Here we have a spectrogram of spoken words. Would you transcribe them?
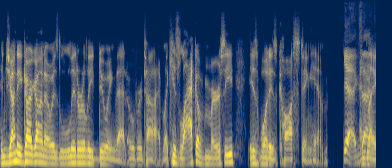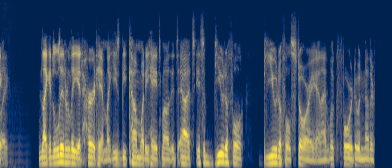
and johnny gargano is literally doing that over time like his lack of mercy is what is costing him Yeah, exactly. like, like it literally it hurt him like he's become what he hates most it's uh, it's, it's a beautiful beautiful story, and I look forward to another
